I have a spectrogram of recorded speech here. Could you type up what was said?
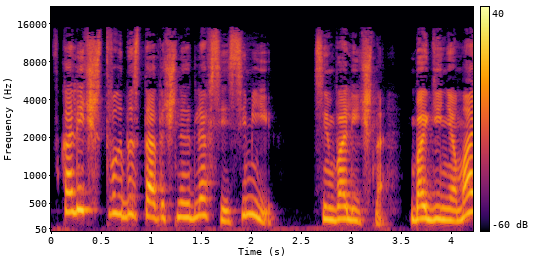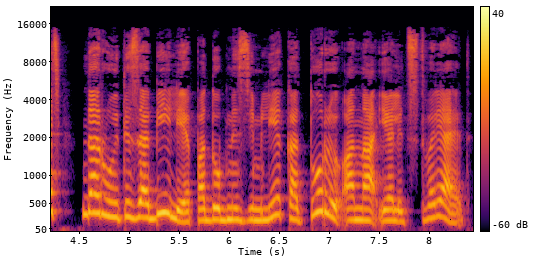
в количествах, достаточных для всей семьи. Символично. Богиня-мать дарует изобилие, подобно земле, которую она и олицетворяет.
